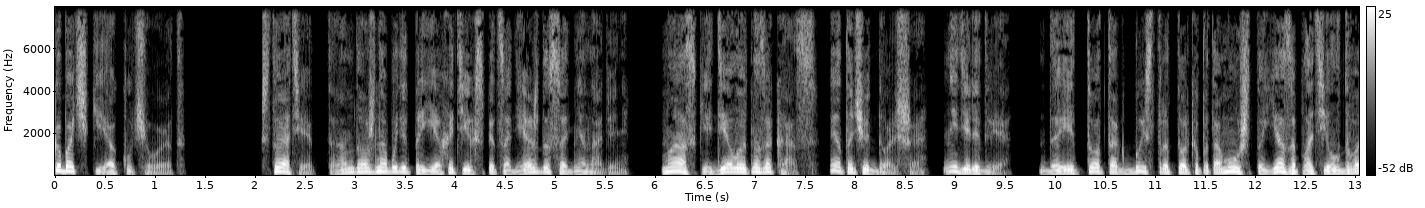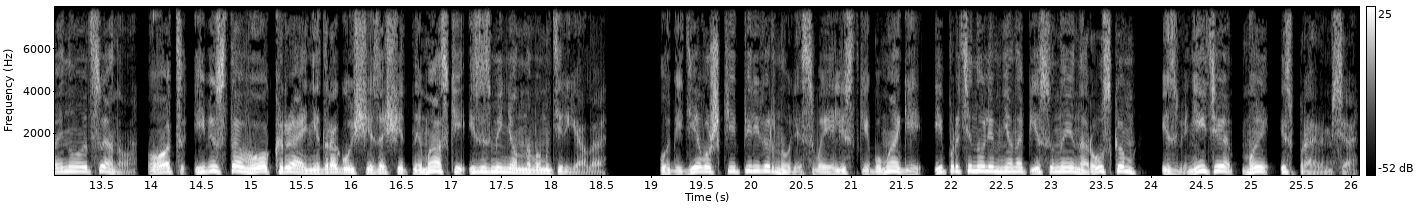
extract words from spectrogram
кабачки окучивают. Кстати, там должна будет приехать их спецодежда со дня на день. Маски делают на заказ. Это чуть дольше. Недели две. Да и то так быстро только потому, что я заплатил двойную цену. От и без того крайне дорогущей защитной маски из измененного материала. Обе девушки перевернули свои листки бумаги и протянули мне написанные на русском «Извините, мы исправимся».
